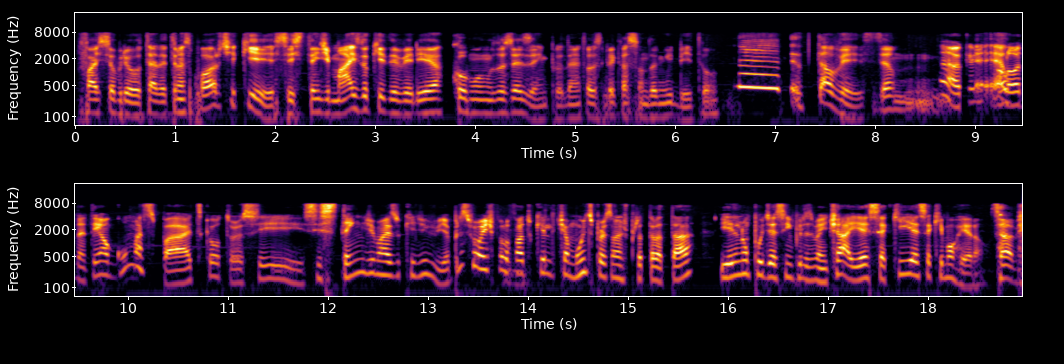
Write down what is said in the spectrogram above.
faz sobre o teletransporte, que se estende mais do que deveria, como um dos exemplos, né? Toda a explicação do Dang Beetle. É, talvez. É, Não, é o que ele é, falou, né? Tem algumas partes que o autor se, se estende mais do que devia. Principalmente pelo hum. fato que ele tinha muitos personagens para tratar e ele não podia simplesmente, ah, e esse aqui e esse aqui morreram, sabe?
